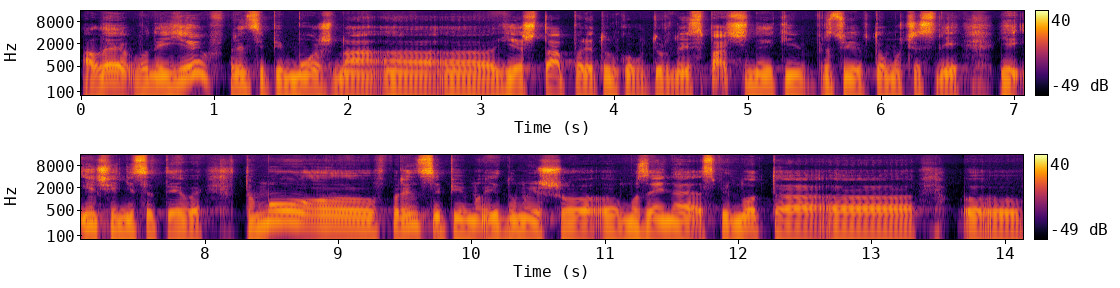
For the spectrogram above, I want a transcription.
але вони є. В принципі, можна е, е, є штаб порятунку культурної спадщини, який працює в тому числі. Є інші ініціативи. Тому, е, в принципі, я думаю, що е, музейна спільнота е, е,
